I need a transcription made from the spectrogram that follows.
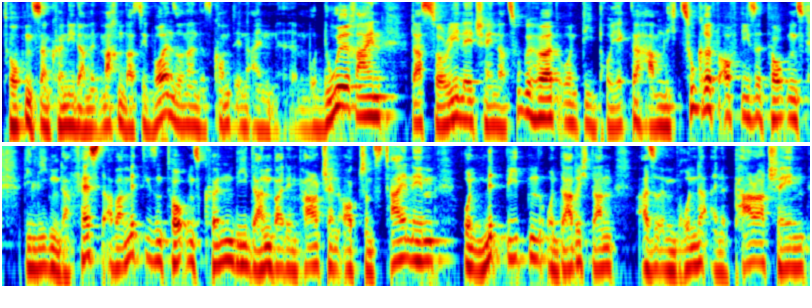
Tokens, dann können die damit machen, was sie wollen, sondern das kommt in ein äh, Modul rein, das zur Relay Chain dazugehört und die Projekte haben nicht Zugriff auf diese Tokens, die liegen da fest, aber mit diesen Tokens können die dann bei den Parachain Auctions teilnehmen und mitbieten und dadurch dann also im Grunde eine Parachain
